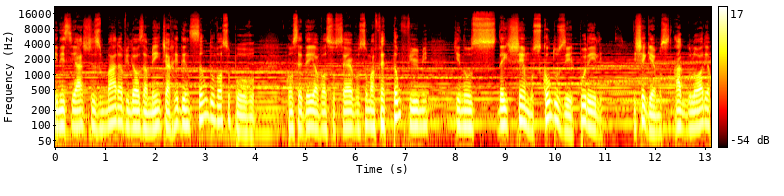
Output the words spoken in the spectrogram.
iniciastes maravilhosamente a redenção do vosso povo. Concedei a vossos servos uma fé tão firme que nos deixemos conduzir por ele e cheguemos à glória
